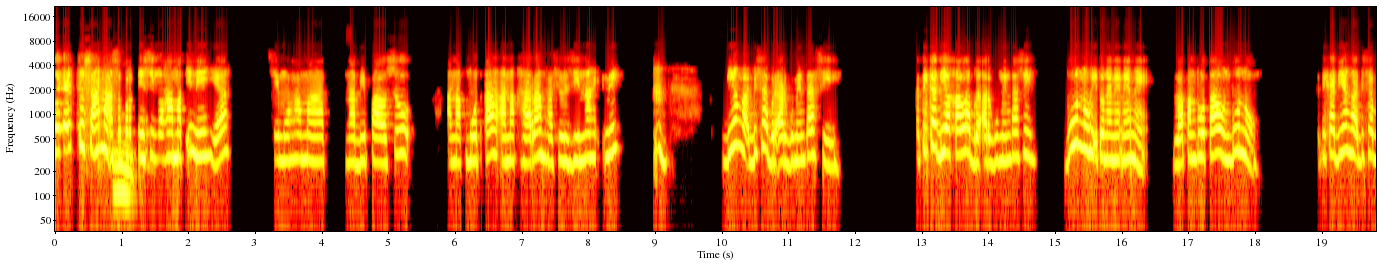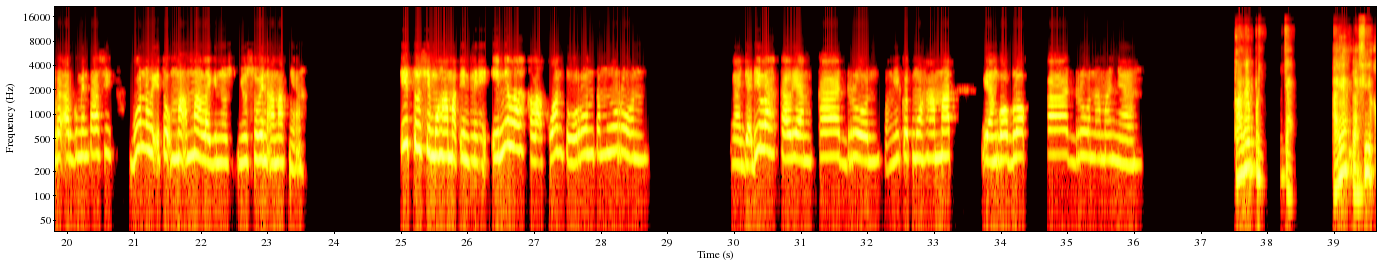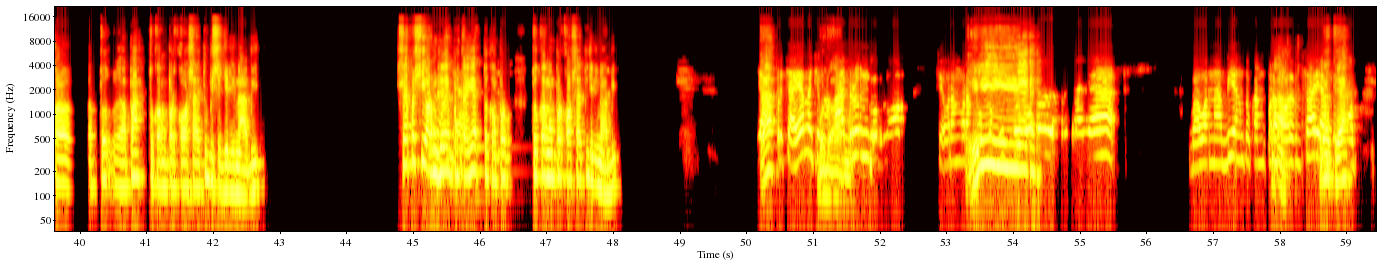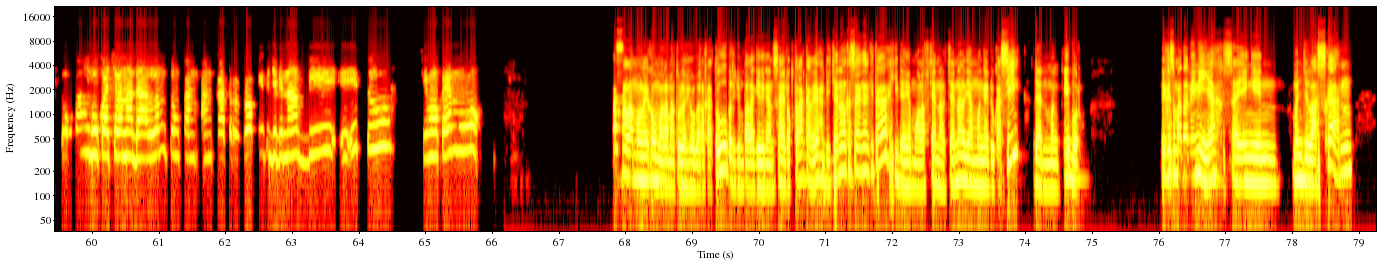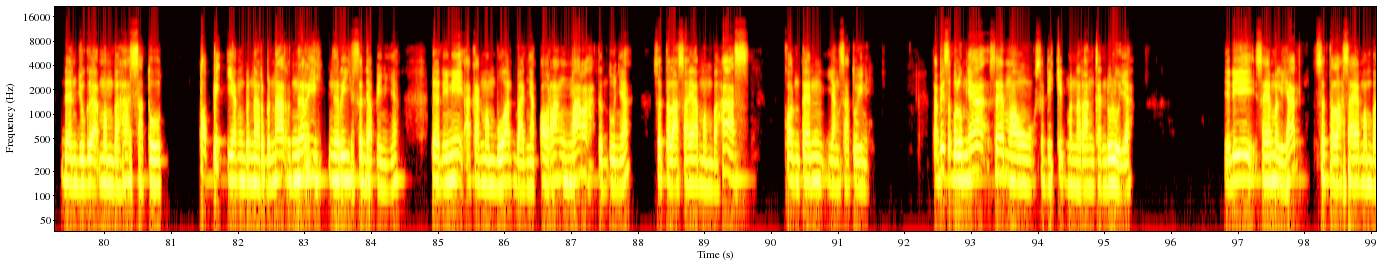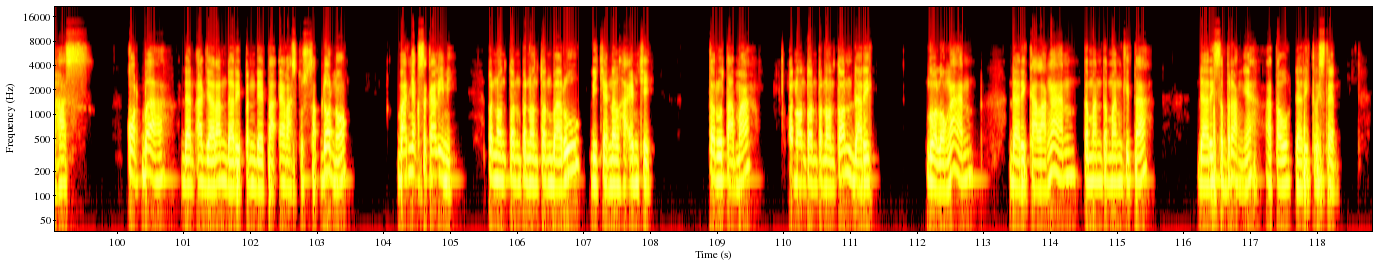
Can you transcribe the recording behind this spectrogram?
mereka itu sama hmm. seperti si Muhammad ini ya. Si Muhammad nabi palsu, anak mut'ah, anak haram, hasil zina ini dia nggak bisa berargumentasi. Ketika dia kalah berargumentasi, bunuh itu nenek-nenek. 80 tahun bunuh. Ketika dia nggak bisa berargumentasi, bunuh itu emak-emak lagi nyusuin anaknya. Itu si Muhammad ini. Inilah kelakuan turun temurun. Nah, jadilah kalian kadrun, pengikut Muhammad yang goblok kadrun namanya. Kalian percaya nggak sih kalau apa tukang perkosa itu bisa jadi nabi? Siapa sih orang gila yang percaya tukang per, tukang memperkosa itu jadi nabi? Ya, ya percaya mah cuma kadrun goblok. Si orang-orang goblok iya. itu percaya bahwa nabi yang tukang nah, perkosa nah, yang ya. Tukang buka celana dalam, tukang angkat rok itu jadi nabi. Itu si mau kemu. Assalamualaikum warahmatullahi wabarakatuh. Berjumpa lagi dengan saya Dr. Akal ya di channel kesayangan kita Hidayah Molaf Channel, channel yang mengedukasi dan menghibur. Di kesempatan ini ya, saya ingin menjelaskan dan juga membahas satu topik yang benar-benar ngeri, ngeri sedap ini ya. Dan ini akan membuat banyak orang marah tentunya setelah saya membahas konten yang satu ini. Tapi sebelumnya saya mau sedikit menerangkan dulu ya jadi saya melihat setelah saya membahas khotbah dan ajaran dari pendeta Erastus Sabdono, banyak sekali nih penonton-penonton baru di channel HMC. Terutama penonton-penonton dari golongan, dari kalangan teman-teman kita dari seberang ya, atau dari Kristen.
